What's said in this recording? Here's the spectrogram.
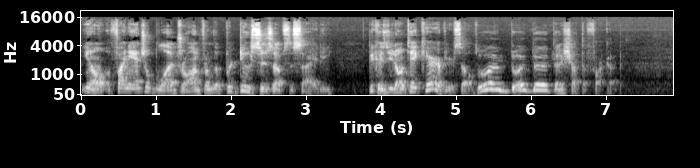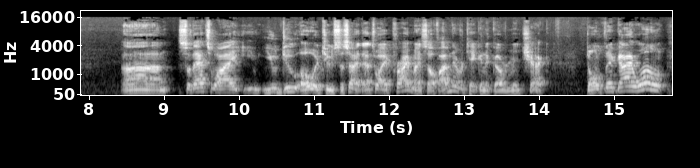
you know, financial blood drawn from the producers of society because you don't take care of yourselves. Shut the fuck up. Um, so that's why you, you do owe it to society. That's why I pride myself. I've never taken a government check. Don't think I won't.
